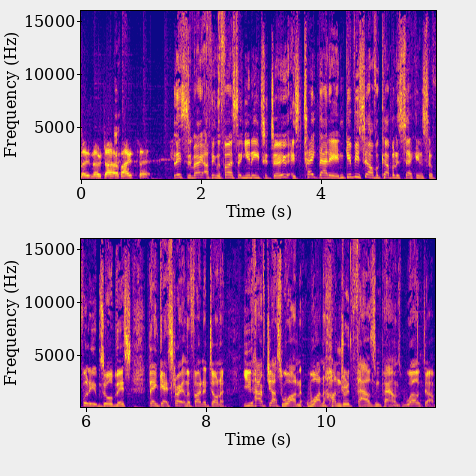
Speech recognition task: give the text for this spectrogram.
Listen- no doubt about it. Listen, mate, I think the first thing you need to do is take that in, give yourself a couple of seconds to fully absorb this, then get straight on the phone to Donna. You have just won £100,000. Well done.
